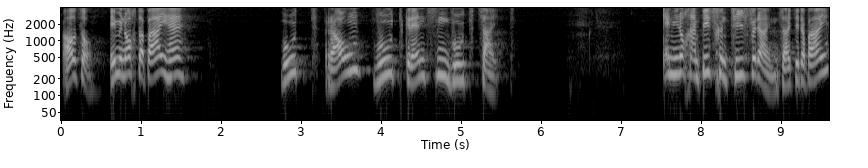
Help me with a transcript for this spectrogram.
Also, immer noch dabei, hä? Wut, Raum, Wut, Grenzen, Wut, Zeit. Gehen wir noch ein bisschen tiefer ein. Seid ihr dabei?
